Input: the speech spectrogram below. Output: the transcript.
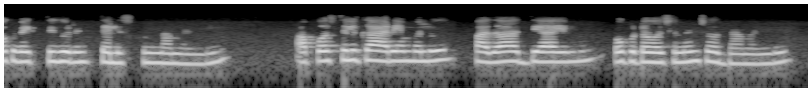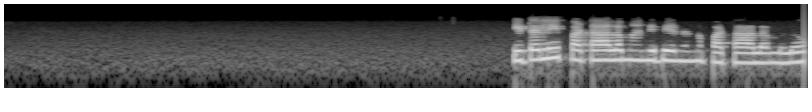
ఒక వ్యక్తి గురించి తెలుసుకుందామండి. అపోస్తుల కార్యములు పదో అధ్యాయము ఒకటో వచనం చూద్దామండి. ఇటలీ పటాలం అని పేరిన పటాలంలో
